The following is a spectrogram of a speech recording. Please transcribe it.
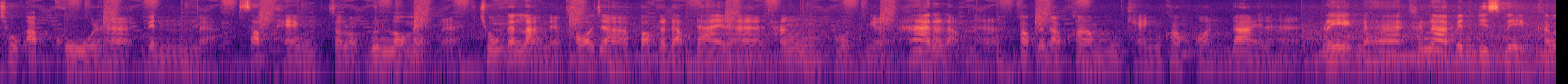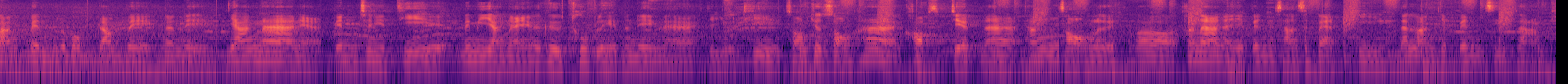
โชคอัพคู่นะฮะ เป็นแบบซับแท้งสำหรับรุ่นล้อแม็กนะ โชคด้านหลังเนี่ยเขาจะปรับระดับได้นะฮะ ทั้งหมดเนี่ย5ระดับนะฮะ ปรับระดับความแข็งความอ่อนได้นะฮะ เบรกนะฮะ ข้างหน้าเป็นดิสเบรกข้างหลังเป็นระบบดัมเบรกนั่นเอง ยางหน้าเนี่ยเป็นชนิดที่ไม่มียางในก็คือทูบเลดนั่นเองนะฮะจะอยู่ที่ 2.25 ขอบ 17 นะฮะทั้ง 2 เลยแล้วก็ข้างหน้าเนี่ยจะเป็น 38P ด้านหลังจะเป็น 43P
